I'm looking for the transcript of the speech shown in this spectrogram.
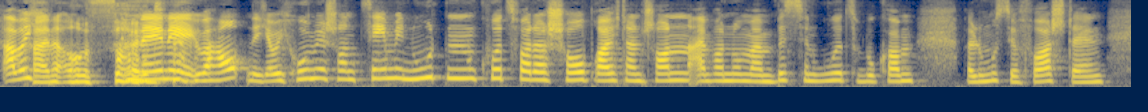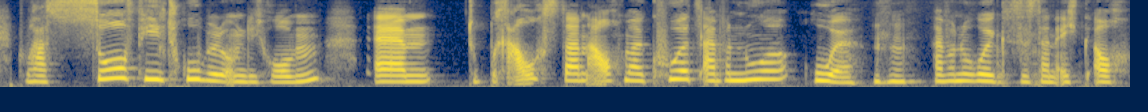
Aber ich, keine Auszeit. Nee, nee, überhaupt nicht. Aber ich hole mir schon zehn Minuten kurz vor der Show, brauche ich dann schon einfach nur mal ein bisschen Ruhe zu bekommen, weil du musst dir vorstellen, du hast so viel Trubel um dich rum. Ähm, du brauchst dann auch mal kurz einfach nur Ruhe. Mhm. Einfach nur ruhig. Das ist dann echt auch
